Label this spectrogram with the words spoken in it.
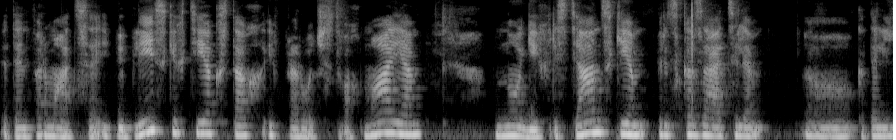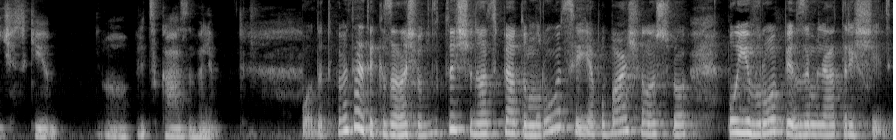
эта информация и в библейских текстах, и в пророчествах Майя. Многие христианские предсказатели, э, католические, э, предсказывали. Ти пам'ятаєте, казала, що в 2025 році я побачила, що по Європі земля тріщить,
